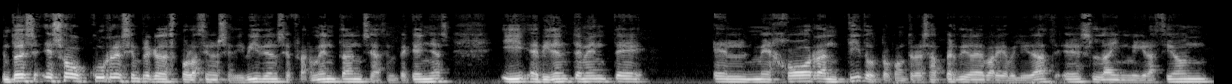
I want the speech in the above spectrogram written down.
Entonces, eso ocurre siempre que las poblaciones se dividen, se fragmentan, se hacen pequeñas y, evidentemente, el mejor antídoto contra esa pérdida de variabilidad es la inmigración,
